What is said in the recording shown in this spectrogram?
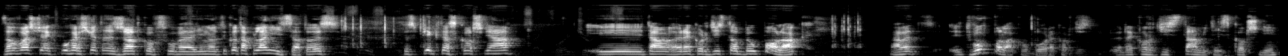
zauważcie jak Puchar Świata jest rzadko w Słowenii, no tylko ta planica, to jest, to jest piękna skocznia i tam rekordzistą był Polak, nawet dwóch Polaków było rekordzis, rekordzistami tej skoczni,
